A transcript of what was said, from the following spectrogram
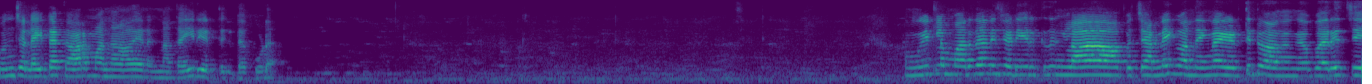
கொஞ்சம் லைட்டாக காரமாக இருந்தனால எனக்கு நான் தயிர் எடுத்துக்கிட்டேன் கூட. உங்க வீட்டுல மருதாணி செடி இருக்குதுங்களா? அப்ப சென்னைக்கு வந்தீங்கன்னா எடுத்துட்டு வாங்குங்க பறிச்சு.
